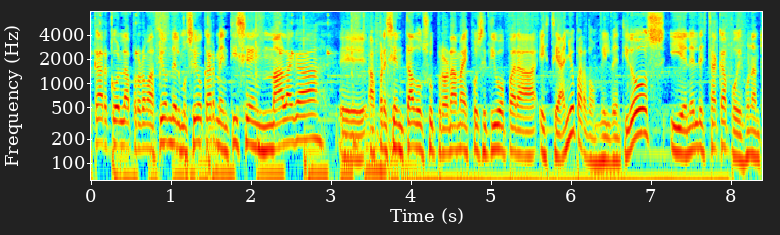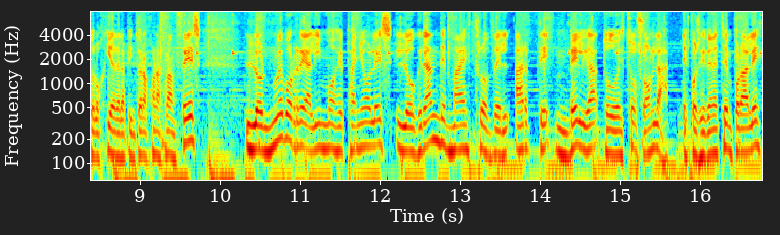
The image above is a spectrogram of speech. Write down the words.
Con la programación del Museo Carmen Thyssen en Málaga. Eh, ha presentado su programa expositivo para este año, para 2022, y en él destaca pues una antología de la pintora Juana Francés, los nuevos realismos españoles, los grandes maestros del arte belga. Todo esto son las exposiciones temporales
